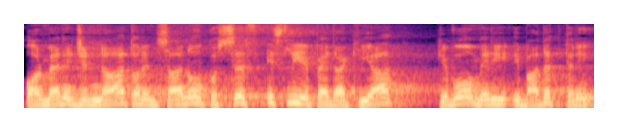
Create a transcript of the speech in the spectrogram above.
اور میں نے جنات اور انسانوں کو صرف اس لیے پیدا کیا کہ وہ میری عبادت کریں۔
